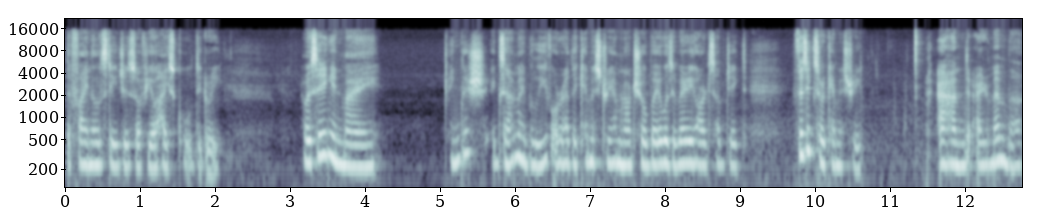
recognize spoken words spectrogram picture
the final stages of your high school degree. I was sitting in my English exam, I believe, or rather chemistry, I'm not sure, but it was a very hard subject physics or chemistry. And I remember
